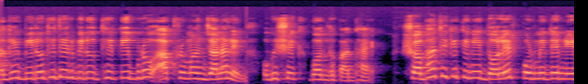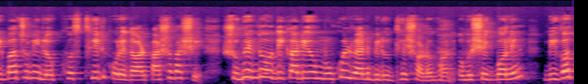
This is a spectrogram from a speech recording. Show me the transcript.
আগে বিরোধীদের বিরুদ্ধে তীব্র আক্রমণ জানালেন অভিষেক বন্দ্যোপাধ্যায়। সভা থেকে তিনি দলের কর্মীদের নির্বাচনী লক্ষ্য স্থির করে দেওয়ার পাশাপাশি শুভেন্দু অধিকারী ও মুকুল রায়ের বিরুদ্ধে সরব হন। অভিষেক বলেন, বিগত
